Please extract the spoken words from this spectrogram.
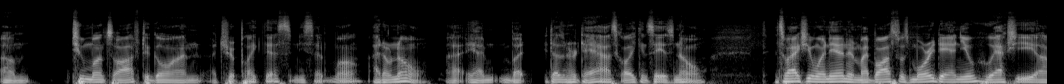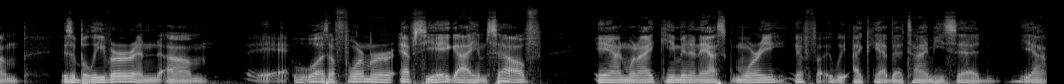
um, two months off to go on a trip like this?" And he said, "Well, I don't know, uh, but it doesn't hurt to ask. All you can say is no." And so I actually went in, and my boss was Maury Daniel, who actually um, is a believer and um, was a former FCA guy himself. And when I came in and asked Maury if we, I could have that time, he said, "Yeah."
